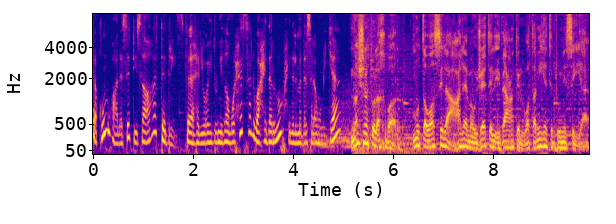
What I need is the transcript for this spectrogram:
يقوم على ست ساعات تدريس فهل يعيد نظام الحصة الواحدة الروح إلى المدرسة العموميه نشرة الأخبار متواصلة على موجات الإذاعة الوطنية التونسية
